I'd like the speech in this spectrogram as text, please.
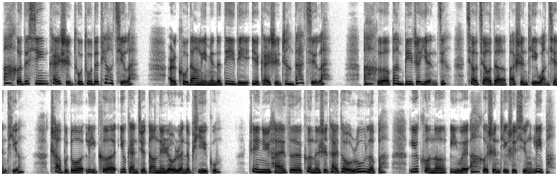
阿和的心开始突突的跳起来，而裤裆里面的弟弟也开始胀大起来。阿和半闭着眼睛，悄悄地把身体往前挺，差不多立刻又感觉到那柔软的屁股。这女孩子可能是太投入了吧，也可能以为阿和身体是行李吧。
